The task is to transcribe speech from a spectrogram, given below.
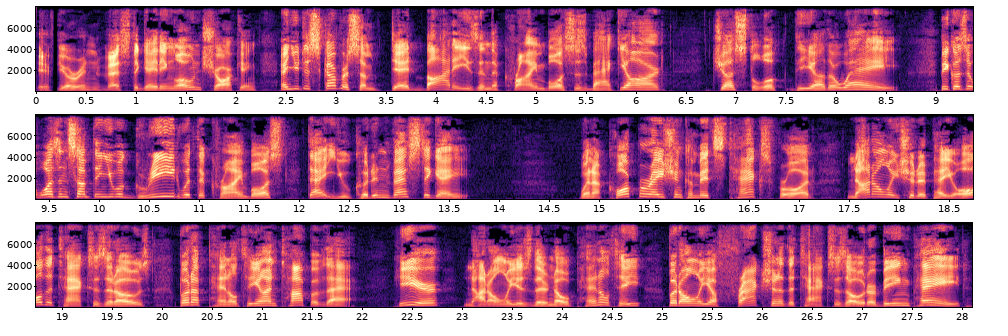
If you're investigating loan sharking and you discover some dead bodies in the crime boss's backyard, just look the other way. Because it wasn't something you agreed with the crime boss that you could investigate. When a corporation commits tax fraud, not only should it pay all the taxes it owes, but a penalty on top of that. Here, not only is there no penalty, but only a fraction of the taxes owed are being paid.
